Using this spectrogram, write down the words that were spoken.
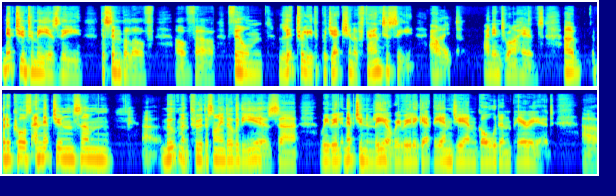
Neptune to me is the the symbol of of uh, film, literally the projection of fantasy out right. and into our heads. Uh, but of course, and Neptune's um, uh, movement through the signs over the years, uh, we really Neptune and Leo, we really get the MGM golden period. Uh,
